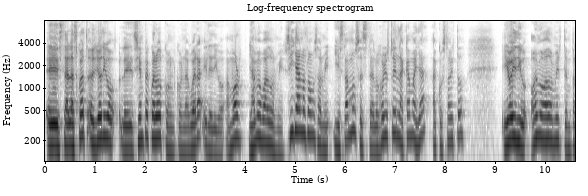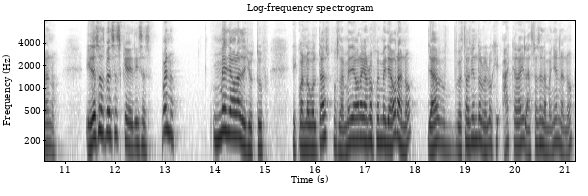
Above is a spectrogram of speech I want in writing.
Este, a las cuatro, yo digo, le, siempre acuerdo con, con la güera y le digo, amor, ya me voy a dormir. Sí, ya nos vamos a dormir. Y estamos, este, a lo mejor yo estoy en la cama ya, acostado y todo. Y hoy digo, hoy me voy a dormir temprano. Y de esas veces que dices, bueno, media hora de YouTube. Y cuando volteas, pues la media hora ya no fue media hora, ¿no? Ya estás viendo el reloj y, ay, caray, las 3 de la mañana, ¿no?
